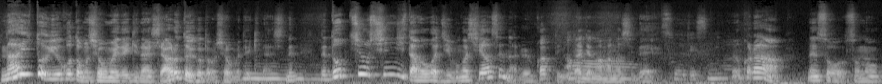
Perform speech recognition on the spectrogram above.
ないということも証明できないしあるということも証明できないしね。うん。でどっちを信じた方が自分が幸せになれるかっていうだけの話あでーそうですね。だから、ね、そうその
